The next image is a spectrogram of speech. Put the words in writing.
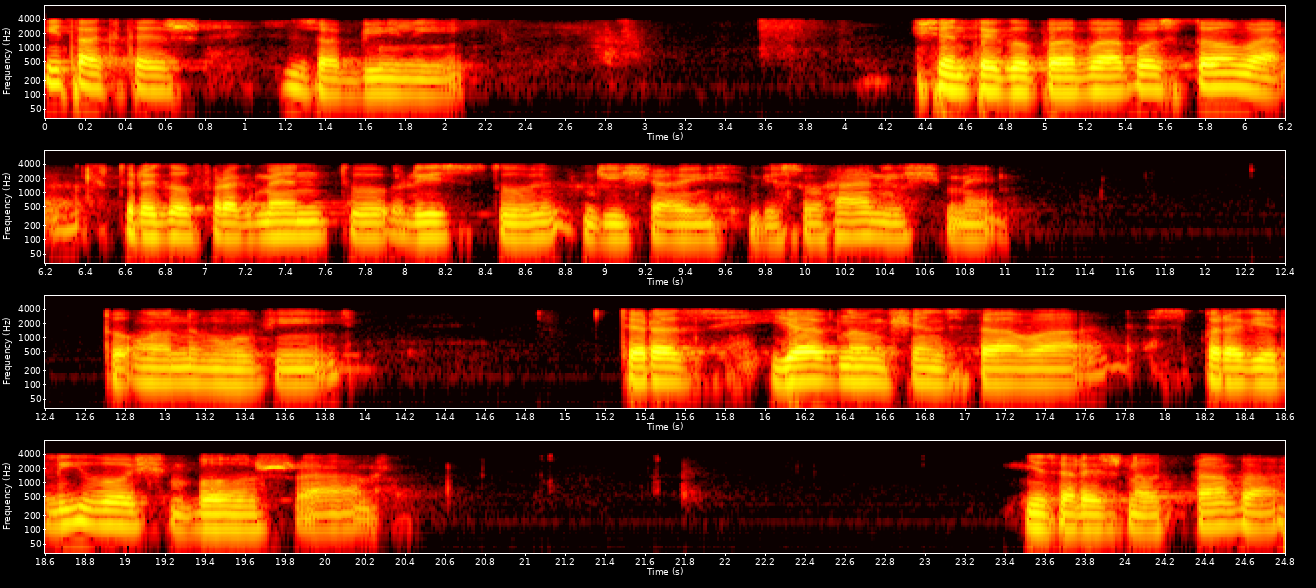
i tak też zabili świętego Pawła Apostoła, którego fragmentu listu dzisiaj wysłuchaliśmy. To on mówi, teraz jawną się stała sprawiedliwość Boża, niezależna od prawa,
